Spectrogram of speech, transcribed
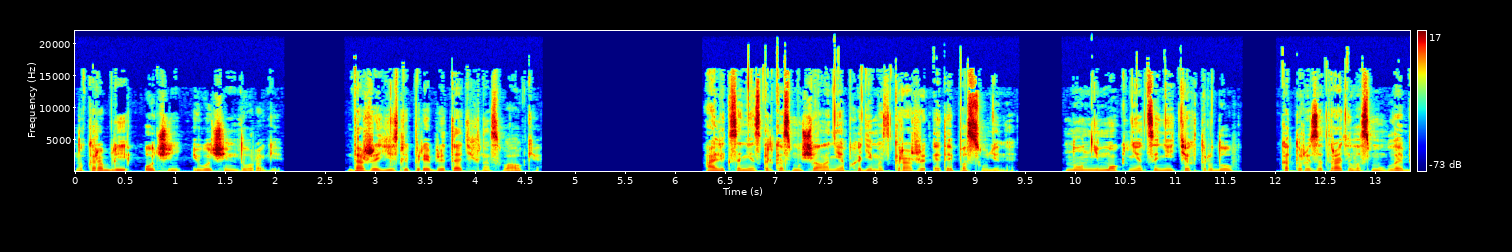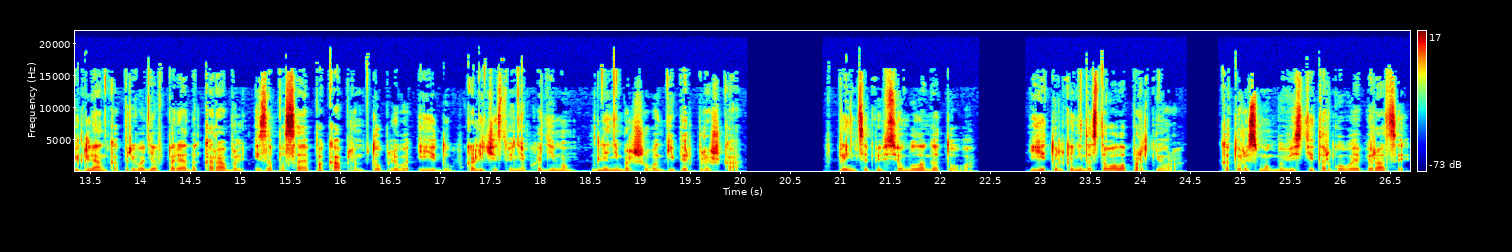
Но корабли очень и очень дороги, даже если приобретать их на свалке. Алекса несколько смущала необходимость кражи этой посудины, но он не мог не оценить тех трудов, которые затратила смуглая беглянка, приводя в порядок корабль и запасая по каплям топливо и еду в количестве необходимом для небольшого гиперпрыжка. В принципе, все было готово. Ей только не доставало партнера, который смог бы вести торговые операции,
